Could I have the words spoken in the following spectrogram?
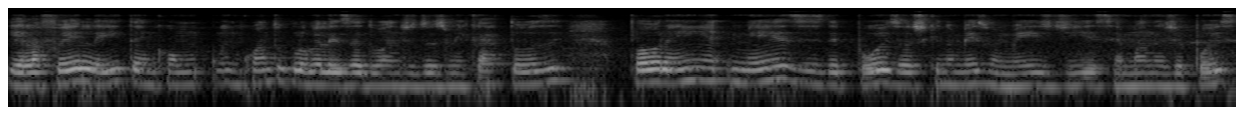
e ela foi eleita enquanto Globaliza do ano de 2014, porém, meses depois, acho que no mesmo mês, dias, semanas depois,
